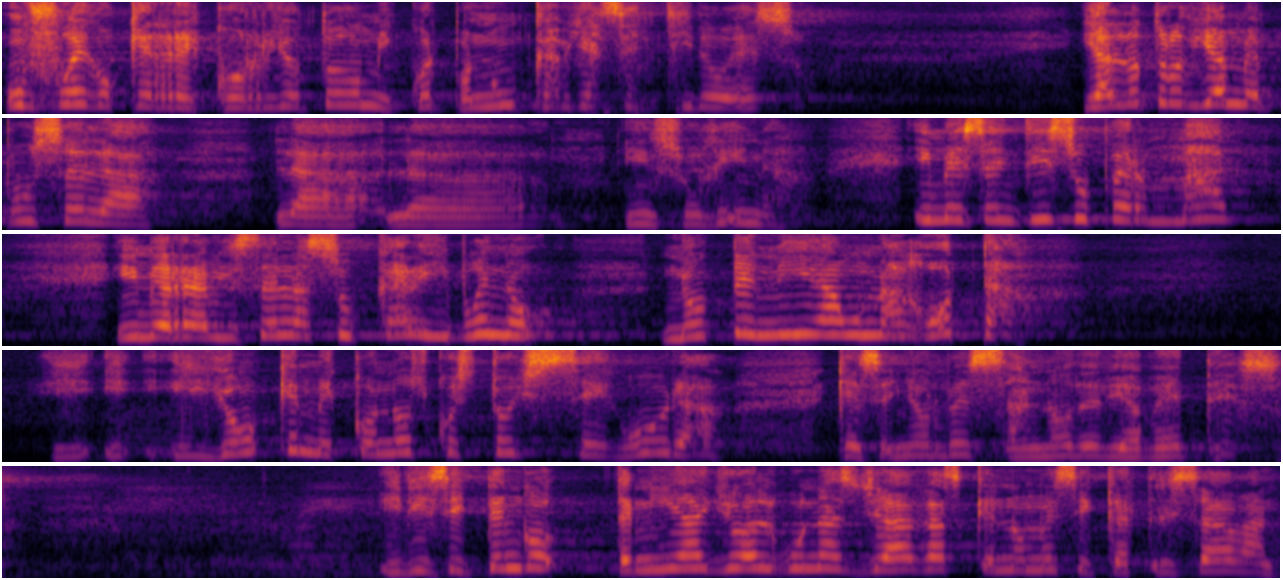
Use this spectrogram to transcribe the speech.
un fuego que recorrió todo mi cuerpo, nunca había sentido eso. Y al otro día me puse la, la insulina. Y me sentí súper mal. Y me revisé el azúcar y bueno, no tenía una gota. Y, yo que me conozco estoy segura que el Señor me sanó de diabetes. Y dice, tengo, tenía yo algunas llagas que no me cicatrizaban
